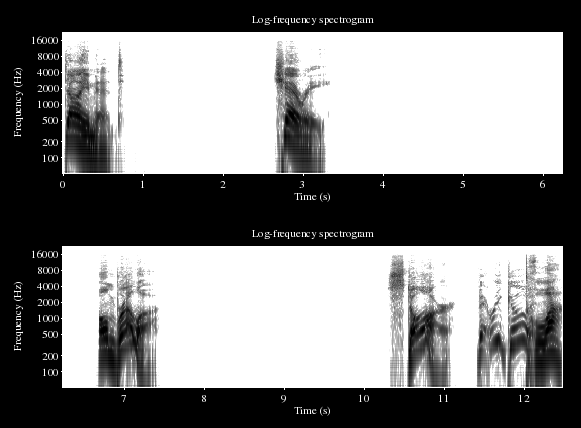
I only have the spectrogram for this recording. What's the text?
Diamond. Cherry. Umbrella. Star. Very good. 3,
